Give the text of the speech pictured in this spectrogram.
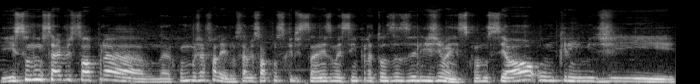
E isso não serve só para, né, como já falei, não serve só para os cristãos, mas sim para todas as religiões. Quando se há um crime de,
